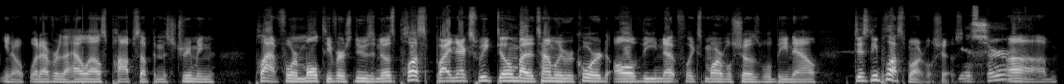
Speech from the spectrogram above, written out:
you know whatever the hell else pops up in the streaming platform, multiverse news and notes. Plus, by next week, Dylan, by the time we record, all of the Netflix Marvel shows will be now Disney Plus Marvel shows. Yes, sir. Um,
